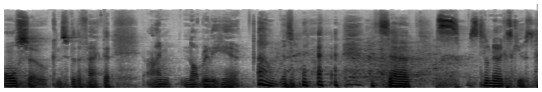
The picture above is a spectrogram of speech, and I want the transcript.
also consider the fact that I'm not really here. Oh, yes. it's, uh, still no excuse.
